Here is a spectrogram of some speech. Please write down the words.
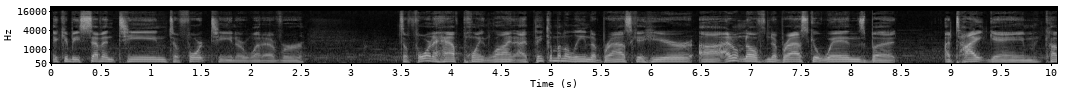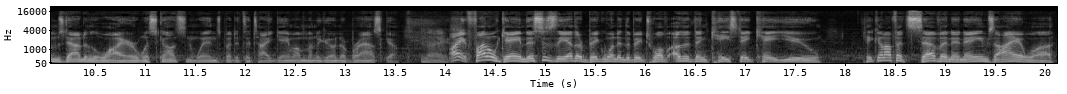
it could be 17 to 14 or whatever. It's a four and a half point line. I think I'm going to lean Nebraska here. Uh, I don't know if Nebraska wins, but a tight game comes down to the wire. Wisconsin wins, but it's a tight game. I'm going to go Nebraska. Nice. All right, final game. This is the other big one in the Big 12, other than K State KU. Kicking off at 7 in Ames, Iowa.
